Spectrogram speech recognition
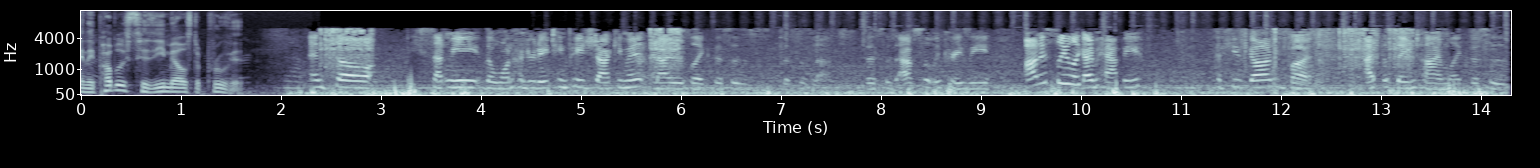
And they published his emails to prove it. And so he sent me the 118 page document, and I was like, this is this is nuts. This is absolutely crazy. Honestly, like I'm happy that he's gone, but at the same time, like this is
